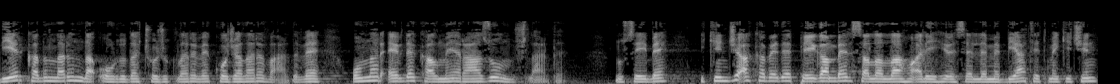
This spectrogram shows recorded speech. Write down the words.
Diğer kadınların da orduda çocukları ve kocaları vardı ve onlar evde kalmaya razı olmuşlardı. Nuseybe ikinci akabede Peygamber sallallahu aleyhi ve selleme biat etmek için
